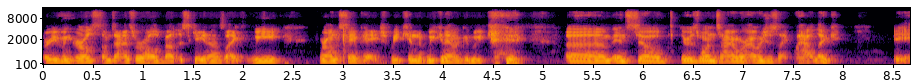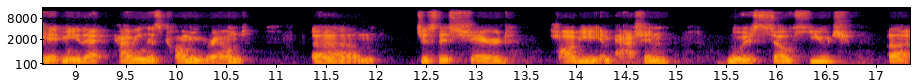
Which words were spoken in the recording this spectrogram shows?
or even girls sometimes were all about the skate. And I was like, we, we're on the same page. We can, we can have a good week. um, and so there was one time where I was just like, wow, like it hit me that having this common ground, um, just this shared hobby and passion was so huge uh,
